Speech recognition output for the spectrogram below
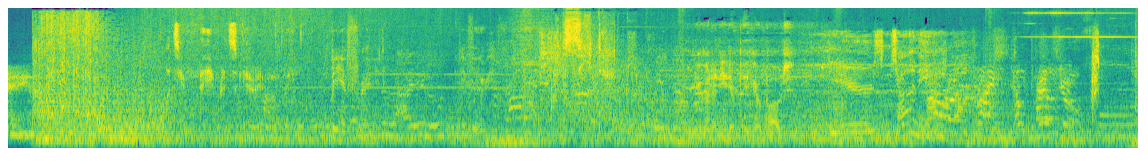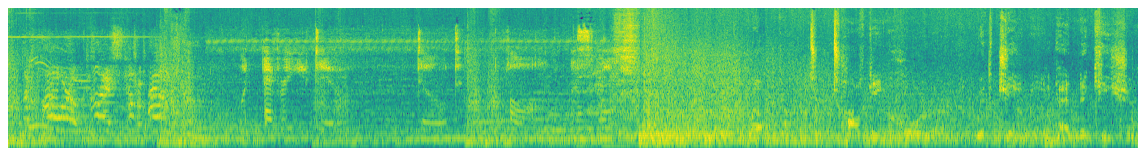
game. What's your favorite scary movie? Be afraid. Be very afraid. See dead people. You're gonna need a bigger boat. Here's Johnny. The power of Christ compels you! The power of Christ compels you! Whatever you do, don't fall asleep. Welcome to Talking Horror with Jamie and Nikisha.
